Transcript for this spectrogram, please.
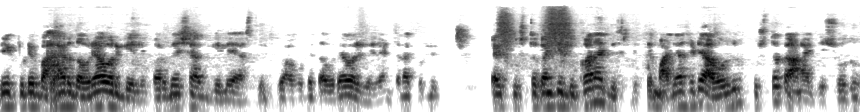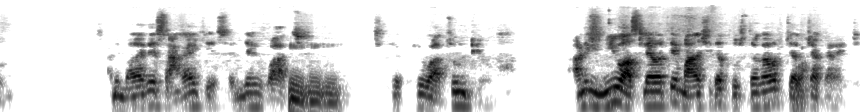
ते कुठे बाहेर दौऱ्यावर गेले परदेशात गेले असतील किंवा कुठे दौऱ्यावर गेले आणि त्यांना कुठली काही पुस्तकांची दुकानं दिसली ते माझ्यासाठी आवर्जून पुस्तकं आणायचे शोधून. आणि मला ते सांगायचे संजय वाच. हे वाचून ठेव. आणि मी वाचल्यावर ते माझ्याशी त्या पुस्तकावर चर्चा करायची.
